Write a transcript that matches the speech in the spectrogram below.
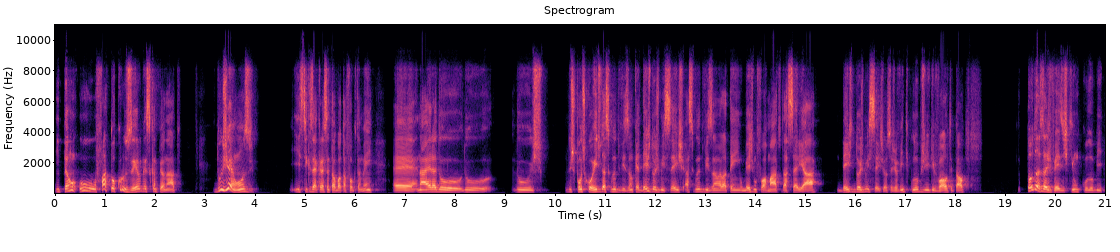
Então, o fator Cruzeiro nesse campeonato, do G11, e se quiser acrescentar o Botafogo também, é, na era do, do- dos, dos pontos corridos da segunda divisão, que é desde 2006, a segunda divisão ela tem o mesmo formato da Série A desde 2006, ou seja, 20 clubes de, volta e tal. Todas as vezes que um clube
